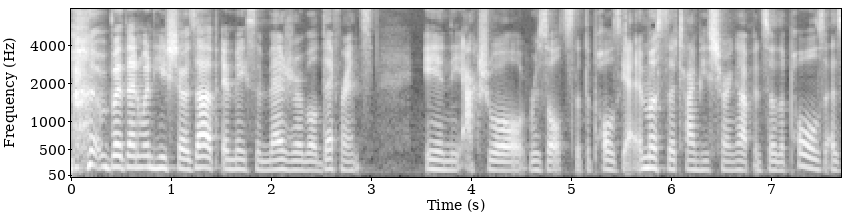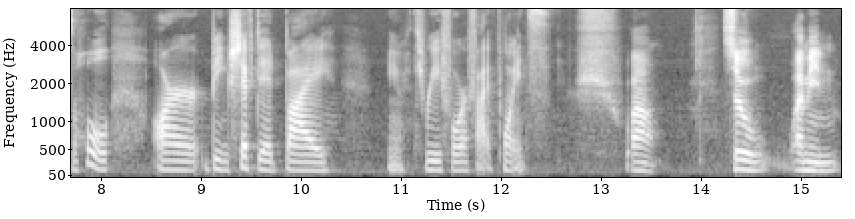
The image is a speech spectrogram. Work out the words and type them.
but, but then when he shows up it makes a measurable difference in the actual results that the polls get. And most of the time he's showing up. And so the polls as a whole are being shifted by you know three four five points. Wow. So i mean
